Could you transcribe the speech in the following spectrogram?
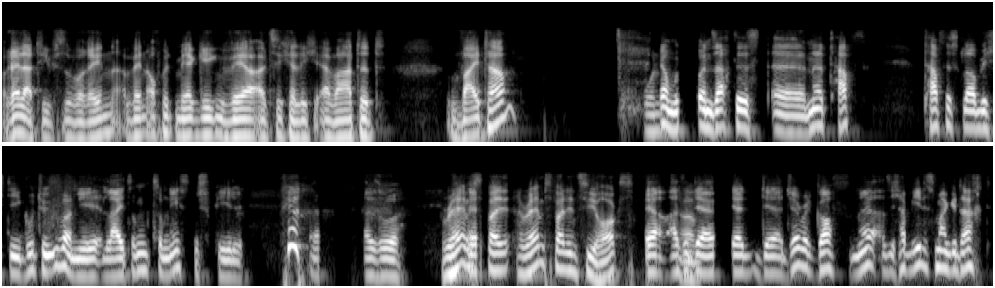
relativ souverän, wenn auch mit mehr Gegenwehr als sicherlich erwartet, weiter. Und ja, wo du vorhin sagtest, äh, ne, tough, tough ist, glaube ich, die gute Überleitung zum nächsten Spiel. Ja. Äh, also Rams, äh, bei, Rams bei den Seahawks. Ja, also ähm. der, der, der Jared Goff, ne, also ich habe jedes Mal gedacht,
